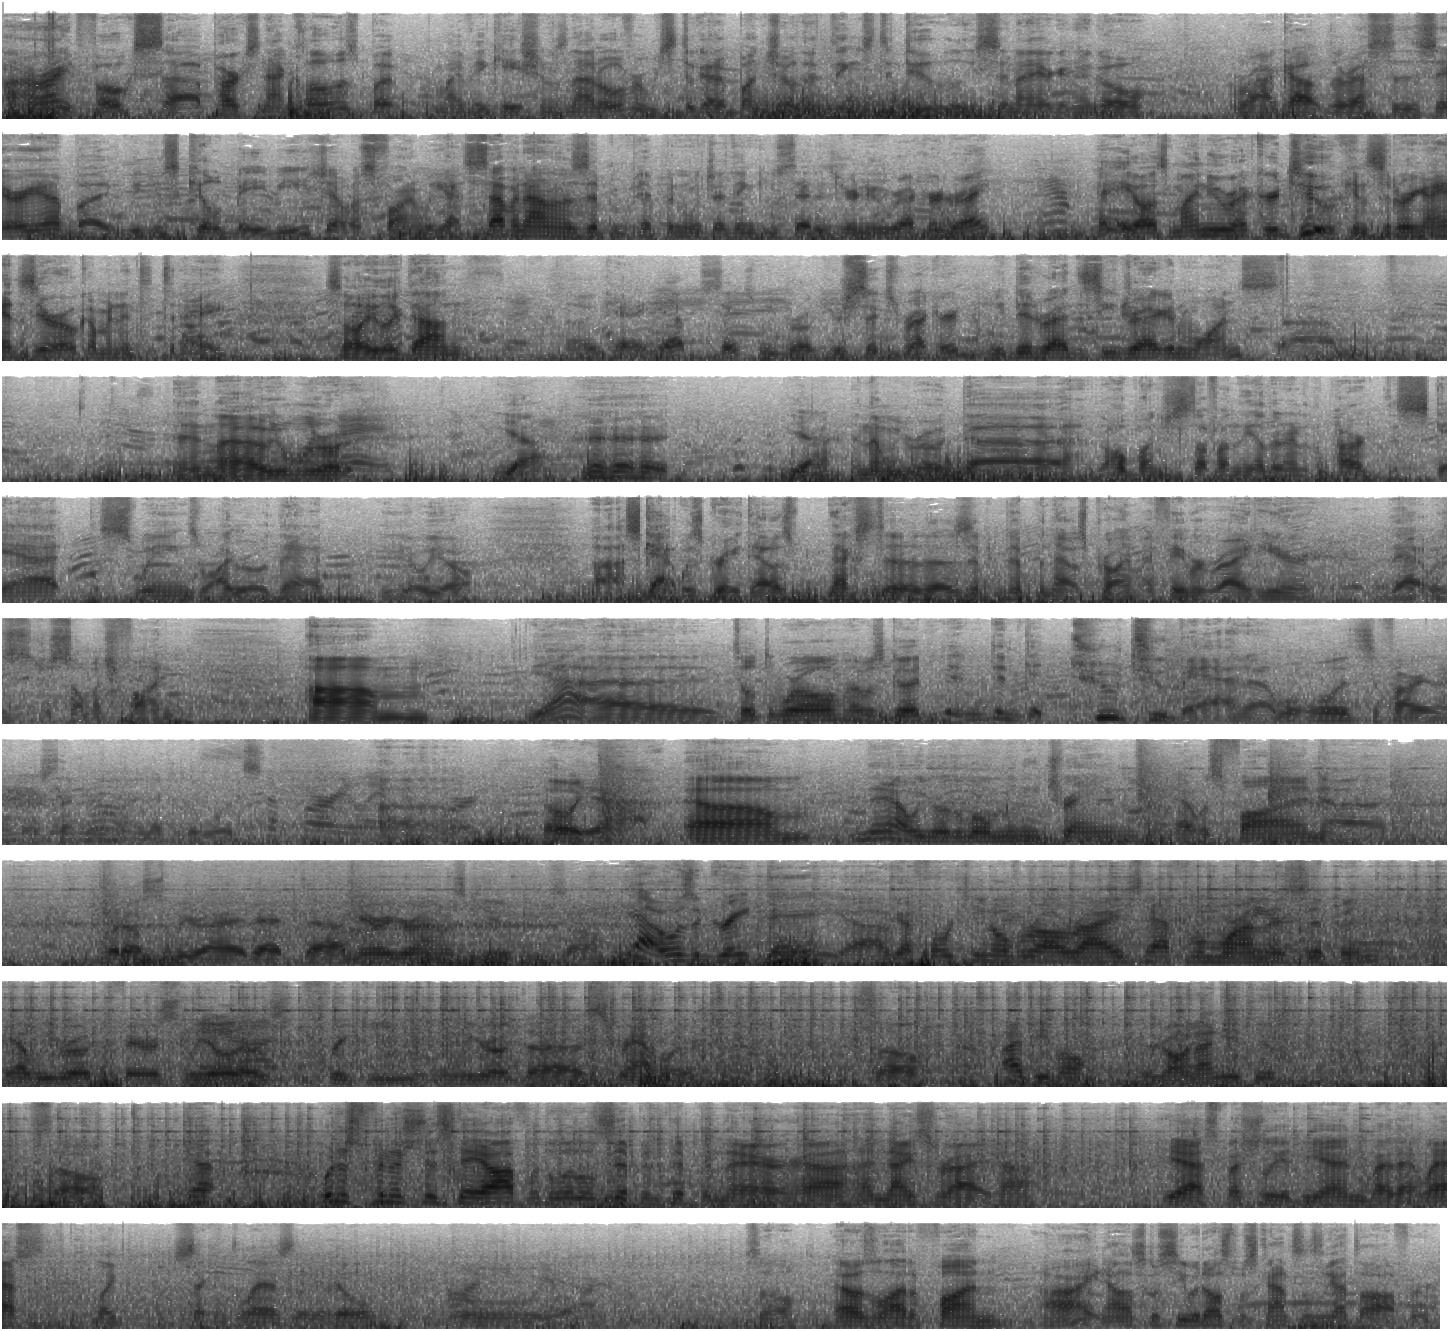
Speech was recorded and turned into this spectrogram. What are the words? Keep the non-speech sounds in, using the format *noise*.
All right, folks. Uh, park's not closed, but my vacation's not over. We still got a bunch of other things to do. Lisa and I are going to go rock out the rest of this area, but we just killed Bay Beach. That was fun. We got seven out on the Zippin Pippin, which I think you said is your new record, right? Yeah. Hey, well, it's my new record too, considering I had zero coming into today. So you look down. Okay, yep, six. We broke your sixth record. We did ride the Sea Dragon once, um, and uh, we, we rode. day. Yeah. *laughs* yeah. And then we rode uh, a whole bunch of stuff on the other end of the park the scat, the swings. Well, I rode that, the yo yo. Uh, scat was great. That was next to the Zippin Pip, and that was probably my favorite ride here. That was just so much fun. Um, yeah, uh, Tilt the Whirl, that was good. Didn't, didn't get too, too bad. Uh, we'll, we'll hit Safari Land next time you're in my neck of the woods. Safari Land Uh, is worth. Oh yeah. Um, yeah, we rode the little mini train. That was fun. Uh, what else did we ride? That uh, merry-go-round was cute. So yeah, it was a great day. Uh, we got 14 overall rides. Half of them were on the zipping. Yeah, we rode the Ferris wheel. That was freaky. And we rode the scrambler. So hi people, we're going on YouTube. So yeah, we'll just finish this day off with a little Zippin Pip there. Huh? A nice ride, huh? Yeah, especially at the end by that last, like second to last little hill. Oh yeah. So that was a lot of fun. All right, now let's go see what else Wisconsin's got to offer.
